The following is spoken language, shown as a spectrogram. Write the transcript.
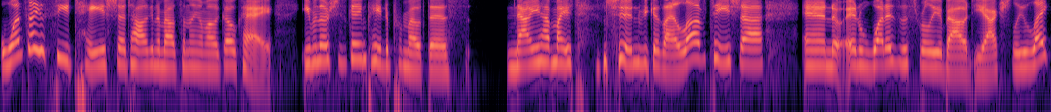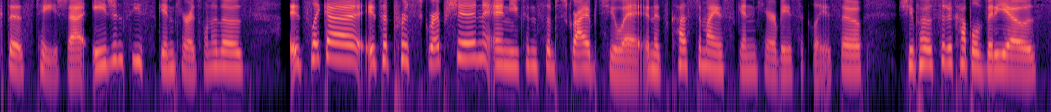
once I see Tayshia talking about something, I'm like, okay, even though she's getting paid to promote this, now you have my attention because I love Tayshia. And and what is this really about? Do you actually like this, Tayshia? Agency skincare. It's one of those it's like a it's a prescription and you can subscribe to it and it's customized skincare basically. So she posted a couple videos,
